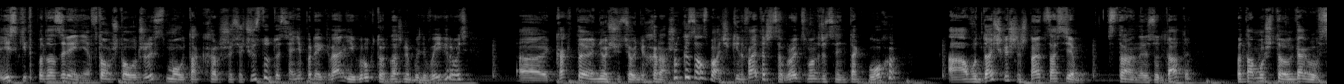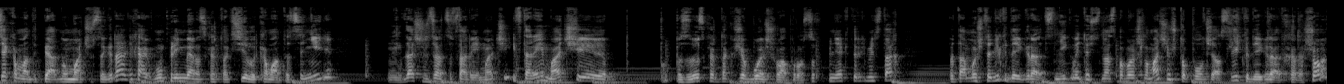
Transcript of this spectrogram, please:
есть какие-то подозрения в том, что OG смогут так хорошо себя чувствовать, то есть они проиграли игру, которую должны были выигрывать. Как-то не очень сегодня хорошо казалось бы, а Chicken Fighters вроде смотрятся не так плохо. А вот дальше, конечно, начинаются совсем странные результаты. Потому что, как бы, все команды по одному матчу сыграли, как бы, мы примерно, скажем так, силы команд оценили. Дальше начинаются вторые матчи, и вторые матчи позадают, скажем так, еще больше вопросов в некоторых местах. Потому что Ликвиды играют с Нигмой, то есть у нас по прошлым матчам что получалось? Ликвиды играют хорошо,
